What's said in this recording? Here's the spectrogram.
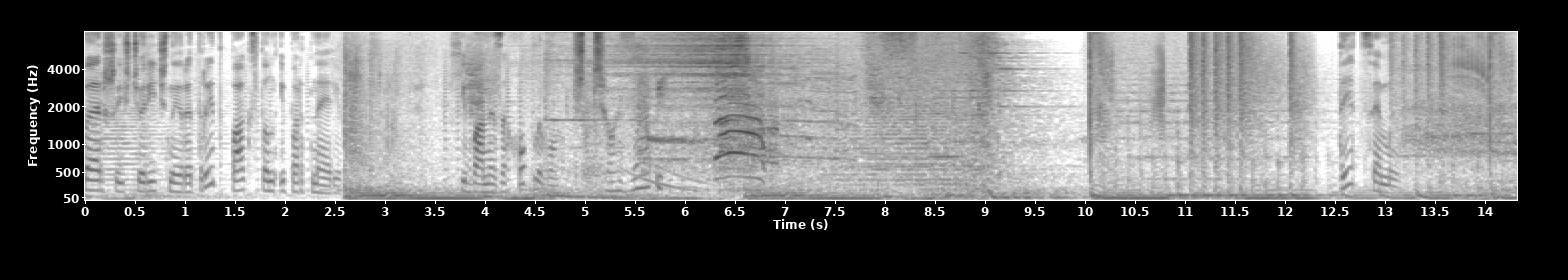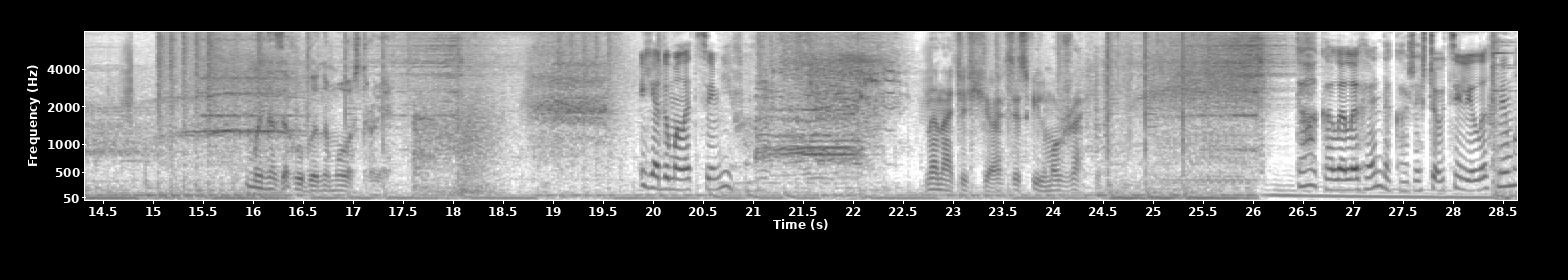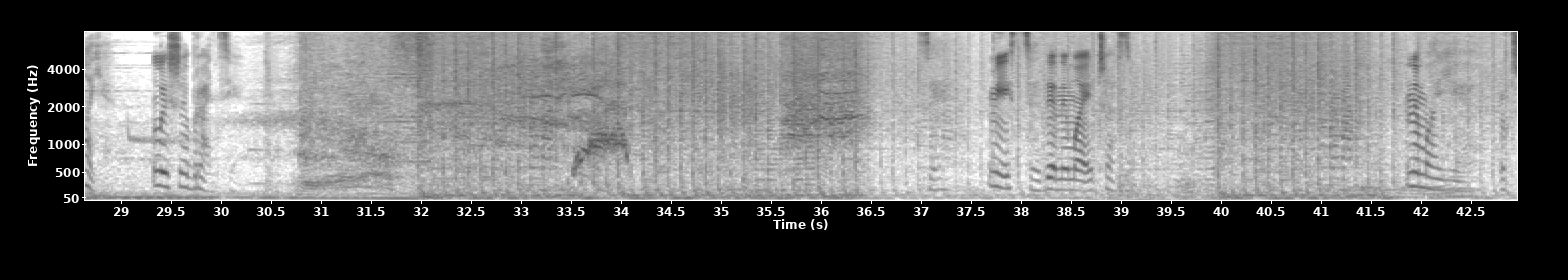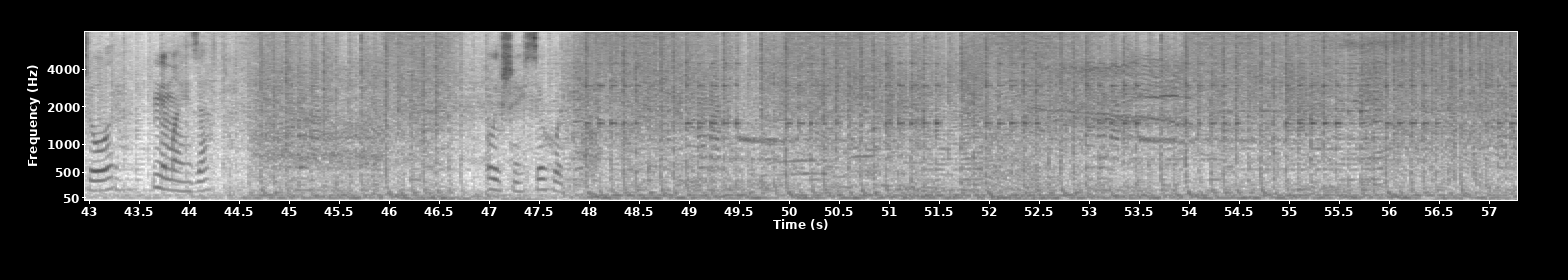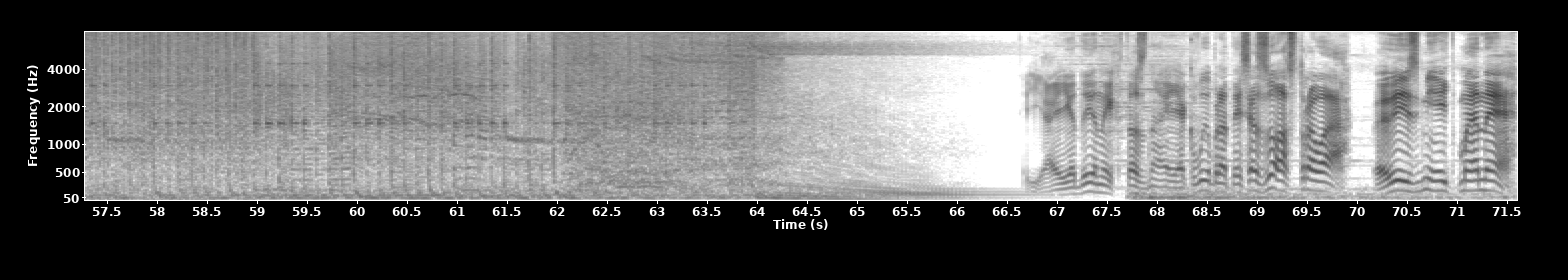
Перший щорічний ретрит Пакстон і партнерів. Хіба не захопливо? Що за. Де це ми? Ми на загубленому острові. Я думала, це міф. Неначе щось із фільму жахів. Так, але легенда каже, що вцілілих немає. Лише бранці. Це місце, де немає часу. Немає вчора, немає завтра. Лише сьогодні. Я єдиний, хто знає, як вибратися з острова. Візьміть мене.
